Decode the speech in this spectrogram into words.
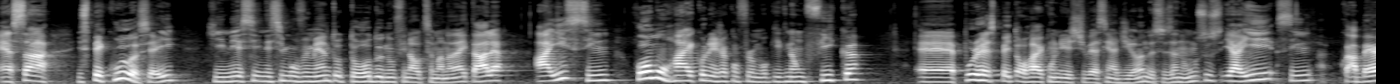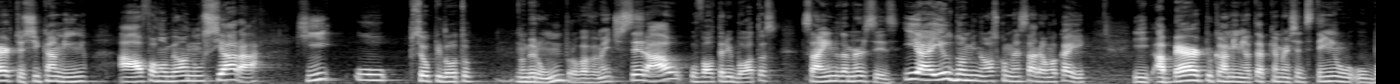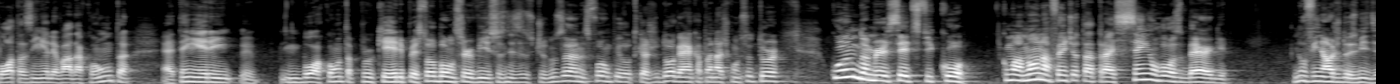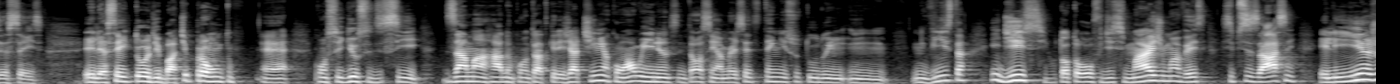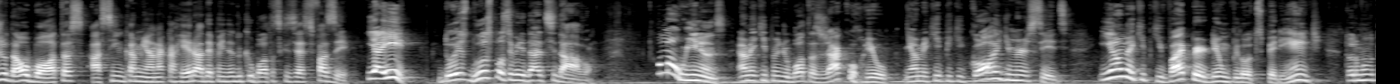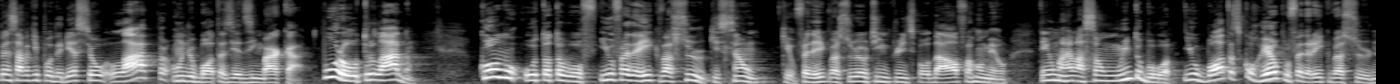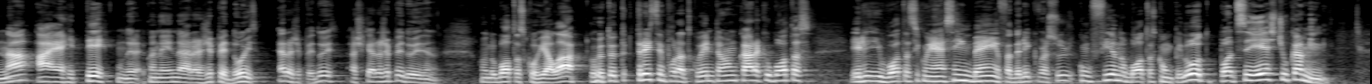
essa especula-se aí que nesse, nesse movimento todo no final de semana na Itália, aí sim, como o Raikkonen já confirmou que não fica, é, por respeito ao Raikkonen, eles estivessem adiando esses anúncios, e aí sim, aberto este caminho, a Alfa Romeo anunciará que o seu piloto número 1, um, provavelmente, será o Valtteri Bottas saindo da Mercedes. E aí os dominós começarão a cair. E aberto o caminho, até porque a Mercedes tem o, o Bottas em elevada conta, é, tem ele em, em, boa conta porque ele prestou bons serviços nesses últimos anos, foi um piloto que ajudou a ganhar campeonato de construtor. Quando a Mercedes ficou com uma mão na frente e outra atrás, sem o Rosberg, no final de 2016. Ele aceitou de bate-pronto, é, conseguiu se, se, desamarrar do contrato que ele já tinha com a Williams. Então, assim, a Mercedes tem isso tudo em, em, em vista e disse, o Toto Wolff disse mais de uma vez, se precisassem, ele ia ajudar o Bottas a se encaminhar na carreira, a depender do que o Bottas quisesse fazer. E aí, dois, duas possibilidades se davam. Como a Williams é uma equipe onde o Bottas já correu e é uma equipe que corre de Mercedes e é uma equipe que vai perder um piloto experiente, todo mundo pensava que poderia ser lá onde o Bottas ia desembarcar. Por outro lado, como o Toto Wolff e o Frederic Vasseur, que são, que o Frederic Vasseur é o team principal da Alfa Romeo, tem uma relação muito boa. E o Bottas correu para o Frederic Vasseur na ART, quando ainda era GP2. Era GP2? Acho que era GP2 ainda. Quando o Bottas corria lá, correu três temporadas com ele, então é um cara que o Bottas ele e o Bottas se conhecem bem, o Federico Vasseur confia no Bottas como piloto, pode ser este o caminho.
